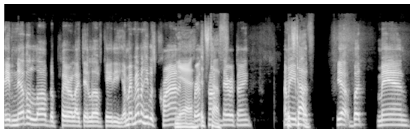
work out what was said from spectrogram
they've never loved a player like they love KD. I mean, remember he was crying Yeah, at the press conference and everything. I mean, tough. but yeah, but man,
